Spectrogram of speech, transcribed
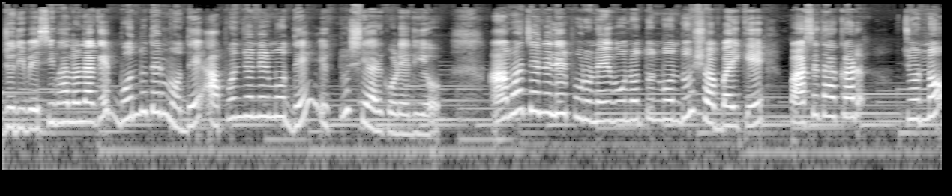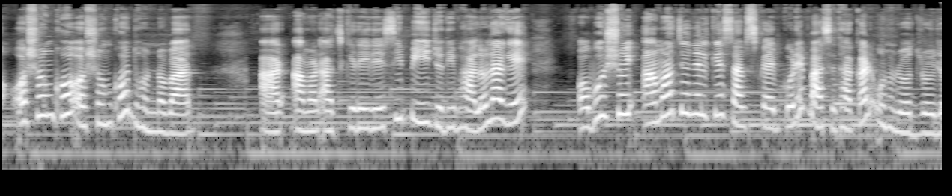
যদি বেশি ভালো লাগে, বন্ধুদের মধ্যে, আপনজনের মধ্যে একটু শেয়ার করে দিও। আমার চ্যানেলের পুরনো এবং নতুন বন্ধু সবাইকে পাশে থাকার জন্য অসংখ্য অসংখ্য ধন্যবাদ। আর আমার আজকের এই রেসিপি যদি ভালো লাগে অবশ্যই আমার চ্যানেলকে সাবস্ক্রাইব করে পাশে থাকার অনুরোধ রইল।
